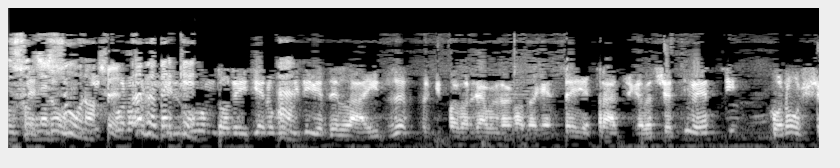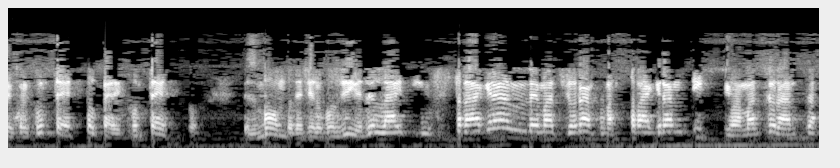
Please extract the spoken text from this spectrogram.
su nessuno. nessuno. Cioè, proprio perché. Il mondo dei sieropositivi eh. e dell'AIDS, perché poi parliamo una cosa che è seria e tragica per certi versi, conosce quel contesto, per il contesto del mondo dei sieropositivi e dell'AIDS, in stragrande maggioranza, una stragrandissima maggioranza,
